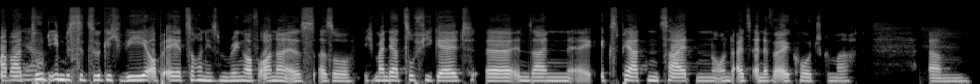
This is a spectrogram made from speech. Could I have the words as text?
aber ja. tut ihm das jetzt wirklich weh, ob er jetzt noch in diesem Ring of Honor ist. Also ich meine, der hat so viel Geld äh, in seinen äh, Expertenzeiten und als NFL-Coach gemacht. Ähm,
